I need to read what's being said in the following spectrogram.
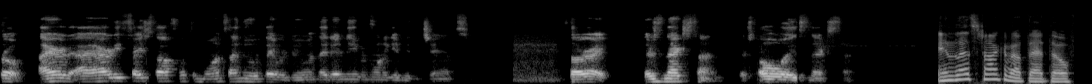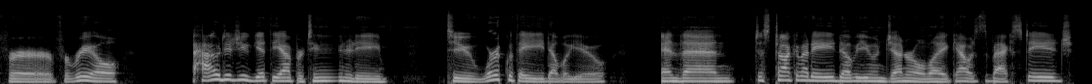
bro. I already, I already faced off with them once. I knew what they were doing. They didn't even want to give me the chance. It's all right. There's next time. There's always next time. And let's talk about that though for for real. How did you get the opportunity to work with AEW and then just talk about AEW in general like how was the backstage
